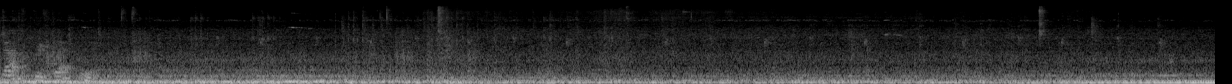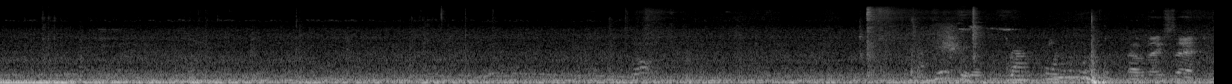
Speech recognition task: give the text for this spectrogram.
Stop requested. This is Route 14.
